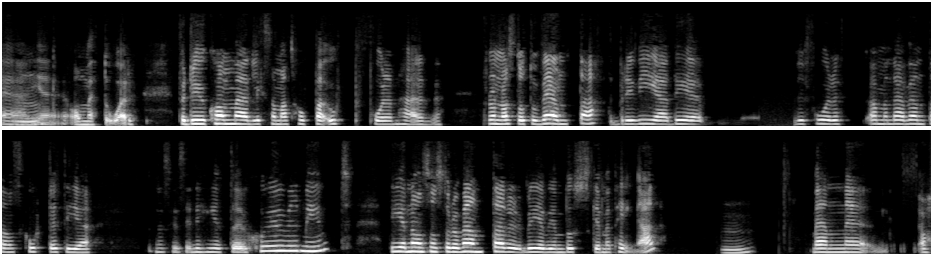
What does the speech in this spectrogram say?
eh, Mm. om ett år. För du kommer liksom att hoppa upp på den här, från att ha stått och väntat bredvid, det, vi får ett, ja men det här väntanskortet är, nu ska jag se, det heter sju i mynt. Det är någon som står och väntar bredvid en buske med pengar. Mm. Men eh, ja,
